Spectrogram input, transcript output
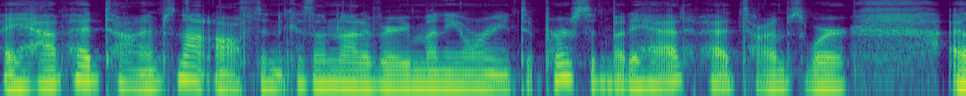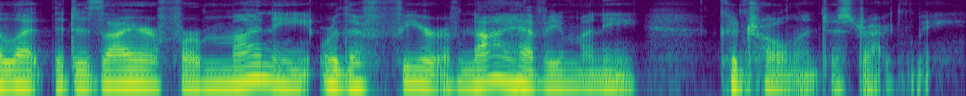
I have had times, not often because I'm not a very money oriented person, but I have had times where I let the desire for money or the fear of not having money control and distract me.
